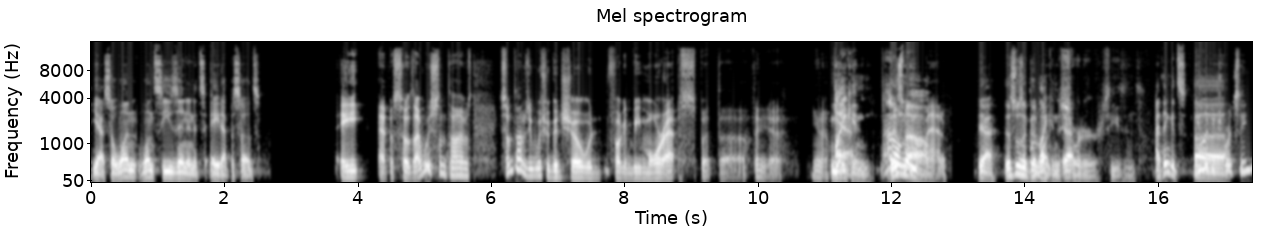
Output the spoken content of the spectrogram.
Yeah. So one one season and it's eight episodes. eight episodes. I wish sometimes, sometimes you wish a good show would fucking be more eps, but uh, then you, you know, Yeah. Liking, I don't know. matter. Yeah, this was a good I'm one. liking the Yeah, shorter seasons. I think it's You like a uh, short season?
